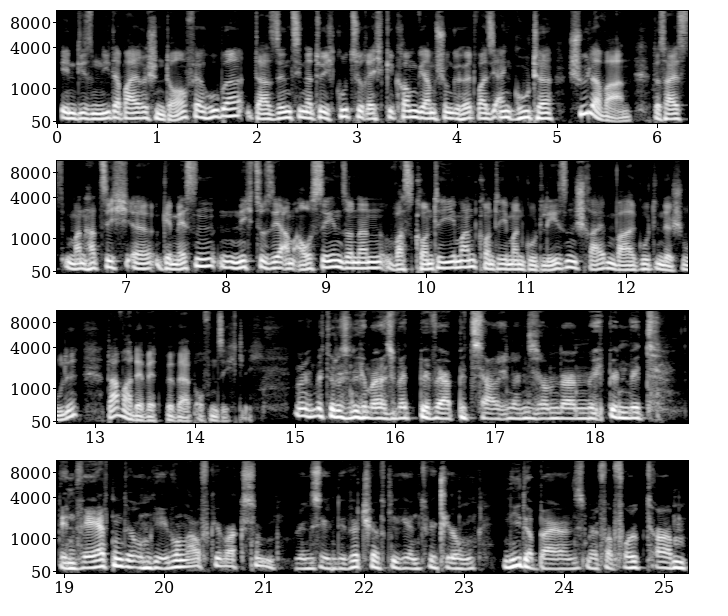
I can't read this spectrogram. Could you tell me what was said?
in diesem niederbayerischen Dorf, Herr Huber, da da sind sie natürlich gut zurechtgekommen. Wir haben schon gehört, weil sie ein guter Schüler waren. Das heißt, man hat sich äh, gemessen nicht so sehr am Aussehen, sondern was konnte jemand? Konnte jemand gut lesen, schreiben? War er gut in der Schule? Da war der Wettbewerb offensichtlich. Ich möchte das nicht einmal als Wettbewerb bezeichnen, sondern ich bin mit den Werten der Umgebung aufgewachsen. Wenn Sie in die wirtschaftliche Entwicklung Niederbayerns mal verfolgt haben,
